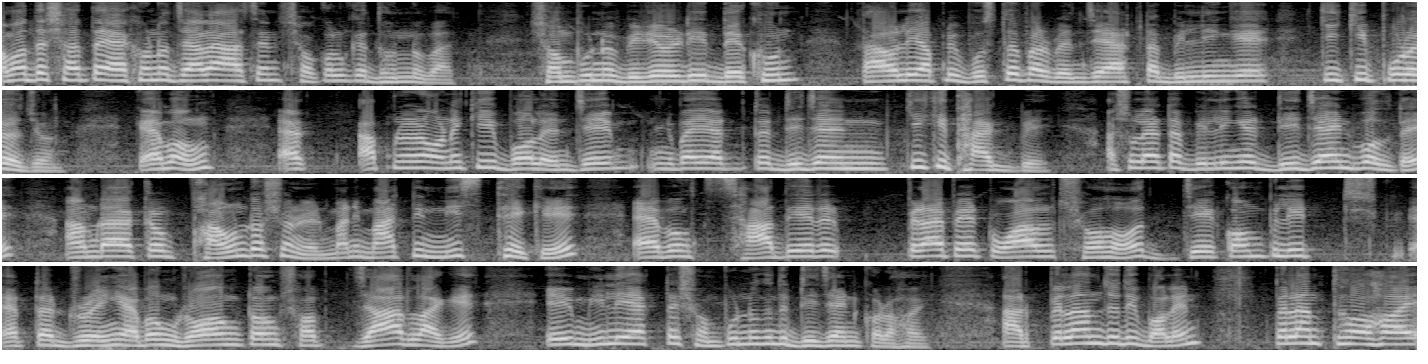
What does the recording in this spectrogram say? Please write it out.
আমাদের সাথে এখনও যারা আছেন, সকলকে ধন্যবাদ। সম্পূর্ণ ভিডিওটি দেখুন, তাহলেই আপনি বুঝতে পারবেন যে একটা বিল্ডিংয়ে কি কি প্রয়োজন। এবং এক, আপনারা অনেকেই বলেন যে, ভাই, একটা ডিজাইন কি কি থাকবে? আসলে একটা বিল্ডিংয়ের ডিজাইন বলতে আমরা একটা ফাউন্ডেশনের মানে মাটির নিচ থেকে এবং ছাদের প্রাইভেট ওয়াল সহ যে কমপ্লিট একটা ড্রয়িং এবং রং টং সব যা লাগে, এই মিলিয়ে একটা সম্পূর্ণ কিন্তু ডিজাইন করা হয়। আর প্ল্যান যদি বলেন প্ল্যান তো হয়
